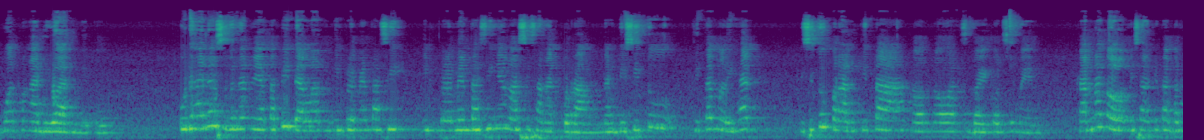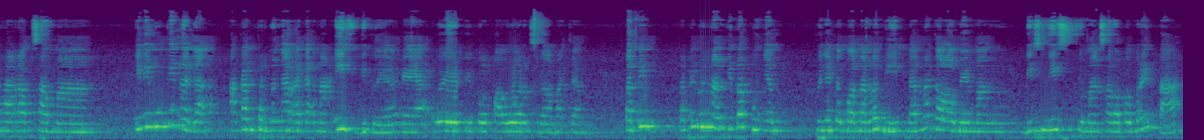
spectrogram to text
buat pengaduan gitu. Udah ada sebenarnya, tapi dalam implementasi implementasinya masih sangat kurang. Nah di situ kita melihat di situ peran kita kawan-kawan sebagai konsumen. Karena kalau misal kita berharap sama ini mungkin agak akan terdengar agak naif gitu ya kayak we people power segala macam. Tapi tapi benar kita punya punya kekuatan lebih. Karena kalau memang bisnis cuma sama pemerintah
